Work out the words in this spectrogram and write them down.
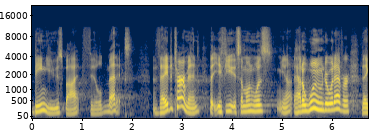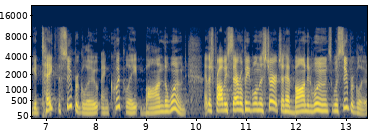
being used by field medics they determined that if, you, if someone was, you know, had a wound or whatever, they could take the super glue and quickly bond the wound. There's probably several people in this church that have bonded wounds with super glue.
